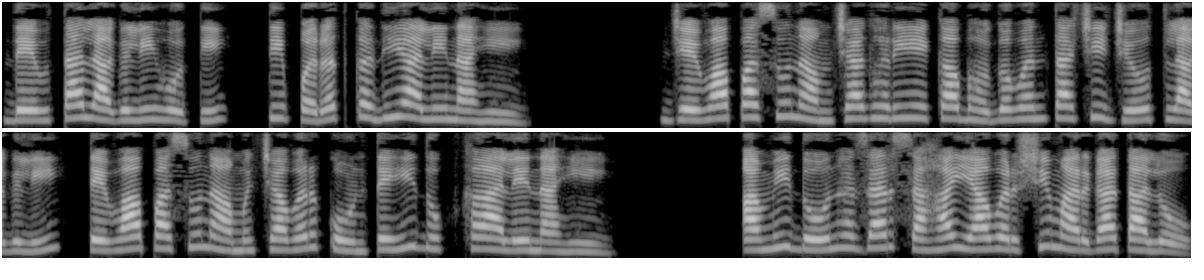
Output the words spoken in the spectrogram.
देवता लागली होती ती परत कधी आली नाही. जेव्हापासून आमच्या घरी एका भगवंताची ज्योत लागली तेव्हापासून आमच्यावर कोणतेही दुःख आले नाही. आम्ही दोन हजार सहा या वर्षी मार्गात आलो.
